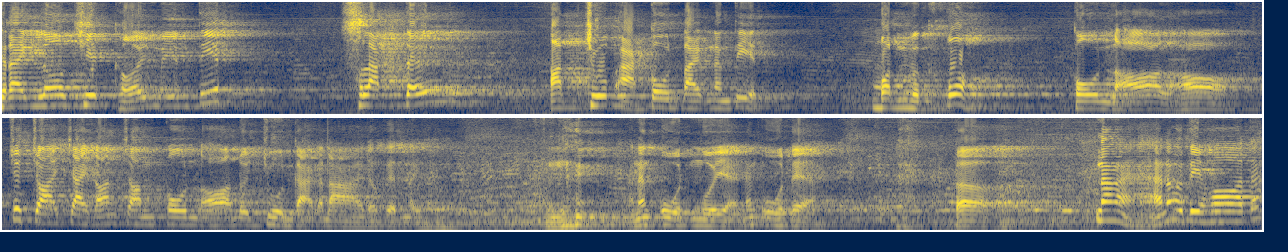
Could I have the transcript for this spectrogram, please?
ក្រែងលោជាតិក្រោយមានទៀត ស្លាប់ទៅអត់ជួបអាកូនបែបហ្នឹងទៀតប៉ុនវាខ្ពស់កូនល្អល្អចុះចោយចៃដនចំកូនល្អដូចជួនកាកដាទៅគេមិនអាហ្នឹងអួតមួយអាហ្នឹងអួតទេអឺហ្នឹងអាហ្នឹងឧទាហរណ៍ទៅ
